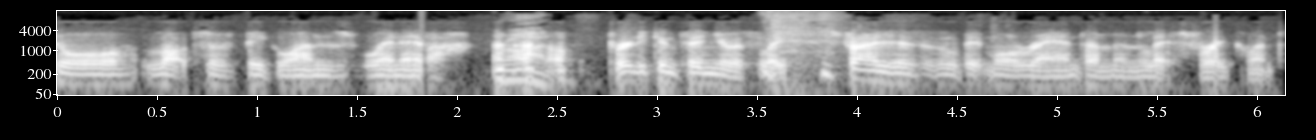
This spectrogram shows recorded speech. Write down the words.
sure. Lots of big ones whenever, Right. pretty continuously. Australia's a little bit more random and less frequent.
